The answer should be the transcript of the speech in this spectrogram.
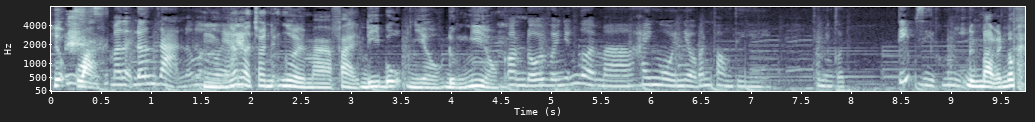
hiệu quả. Mà lại đơn giản nữa mọi ừ, người nhất ạ là cho những người mà phải đi bộ nhiều đứng nhiều. Còn đối với những người mà hay ngồi nhiều văn phòng thì thì mình có tip gì không nhỉ? đừng bảo là ngâm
